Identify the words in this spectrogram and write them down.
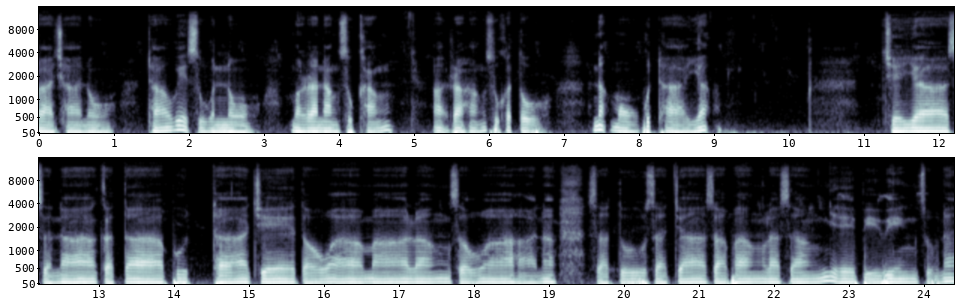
ราชาโน ท้าเวสสุวรรณโน มรณังสุขัง อะระหังสุขโต นะโมพุทธายะ เชยาสนากตาพุทธาเจตวามาลังสวาหานังสตุสัจจาสะพังละสังเยปิวิงสุนา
